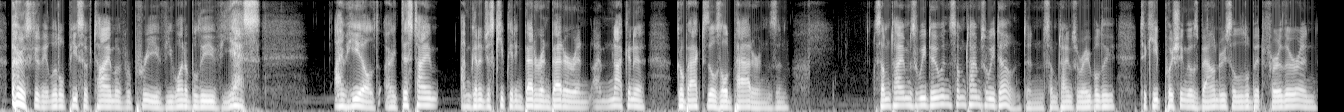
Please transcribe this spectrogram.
excuse me, little piece of time of reprieve, you want to believe, yes, I'm healed. All right, this time I'm going to just keep getting better and better and I'm not going to go back to those old patterns and sometimes we do and sometimes we don't and sometimes we're able to to keep pushing those boundaries a little bit further and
